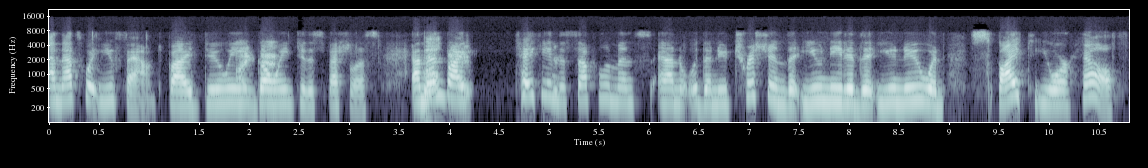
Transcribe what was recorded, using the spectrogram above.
and that's what you found by doing did. going to the specialist and Well, then by taking the supplements and the nutrition that you needed that you knew would spike your health.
